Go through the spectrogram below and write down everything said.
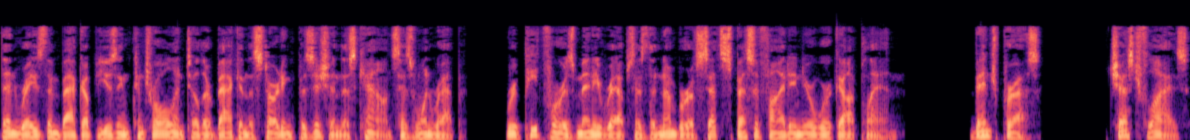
then raise them back up using control until they're back in the starting position this counts as one rep. Repeat for as many reps as the number of sets specified in your workout plan. Bench press. Chest flies.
